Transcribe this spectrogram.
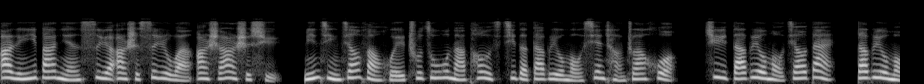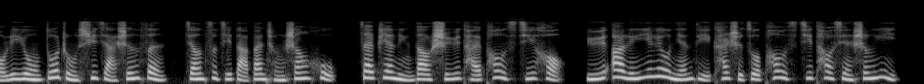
二零一八年四月二十四日晚二十二时许，民警将返回出租屋拿 POS 机的 W 某现场抓获。据 W 某交代。W 某利用多种虚假身份，将自己打扮成商户，在骗领到十余台 POS 机后，于二零一六年底开始做 POS 机套现生意。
